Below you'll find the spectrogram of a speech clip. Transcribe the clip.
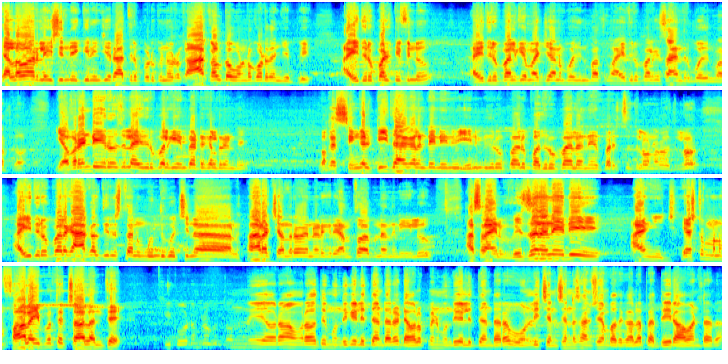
తెల్లవారు లేచిన దగ్గర నుంచి రాత్రి పడుకునే వరకు ఆకలితో ఉండకూడదని చెప్పి ఐదు రూపాయల టిఫిన్ ఐదు రూపాయలకి మధ్యాహ్నం భోజన పథకం ఐదు రూపాయలకి సాయంత్రం భోజన పథకం. ఎవరండి ఈ రోజుల్లో ఐదు రూపాయలకి ఏం పెట్టగలరండి? ఒక సింగిల్ టీ తాగాలంటే నేను ఎనిమిది రూపాయలు పది రూపాయలు అనే పరిస్థితిలో ఉన్న రోజుల్లో ఐదు రూపాయలకి ఆకలి తీరుస్తాను. ముందుకు వచ్చిన నారా చంద్రబాబు నాయుడు గారు ఎంతో అభినందనీయులు. అసలు ఆయన విజన్ అనేది ఆయన జస్ట్ మనం ఫాలో అయిపోతే చాలు అంతే. ఈ కూటమి ప్రభుత్వం ఎవరో అమరావతి ముందుకెళ్ళిద్ది అంటారా డెవలప్మెంట్ ముందుకెళ్ళిద్ది అంటారా ఓన్లీ చిన్న చిన్న సంక్షేమ పథకాలు పెద్దవి రావంటారా?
